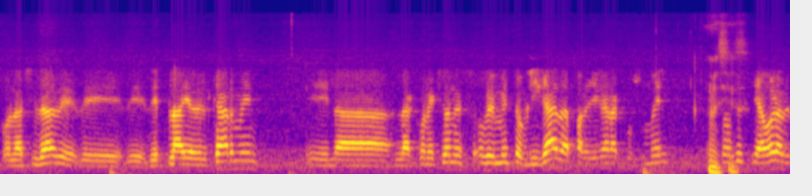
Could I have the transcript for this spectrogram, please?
con la ciudad de, Playa del Carmen. Eh, la, la conexión es obviamente obligada para llegar a Cozumel. Entonces, y ahora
